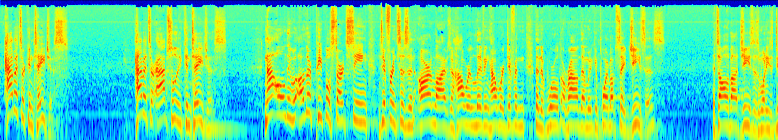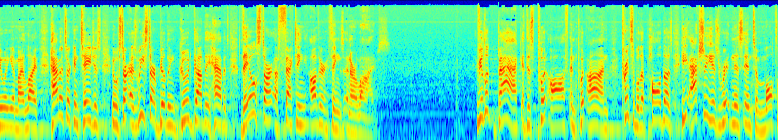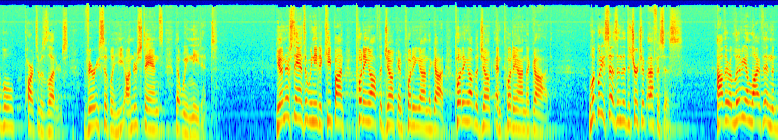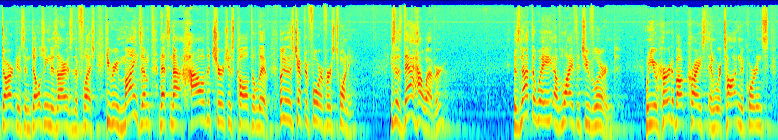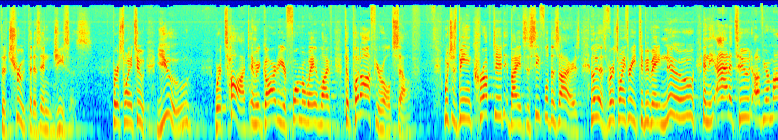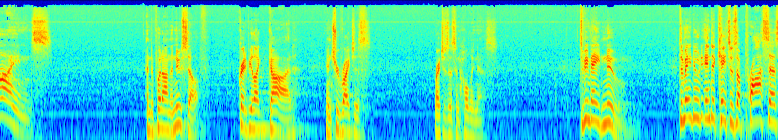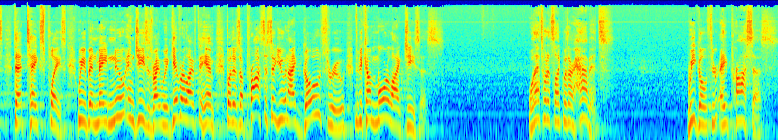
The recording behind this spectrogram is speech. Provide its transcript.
habits are contagious. Habits are absolutely contagious. Not only will other people start seeing differences in our lives and how we're living, how we're different than the world around them, we can point them up and say, Jesus. It's all about Jesus and what he's doing in my life. Habits are contagious. It will start as we start building good godly habits, they'll start affecting other things in our lives. If you look back at this put off and put on principle that Paul does, he actually has written this into multiple parts of his letters. Very simply, he understands that we need it. He understands that we need to keep on putting off the junk and putting on the God, putting off the junk and putting on the God. Look what he says in the, church of Ephesus. How they're living a life in the darkness, indulging in desires of the flesh. He reminds them that's not how the church is called to live. Look at this, chapter 4, verse 20. He says, That, however, is not the way of life that you've learned when you heard about Christ and were taught in accordance to the truth that is in Jesus. Verse 22 You were taught in regard to your former way of life to put off your old self which is being corrupted by its deceitful desires. And look at this, verse 23 to be made new in the attitude of your minds. And to put on the new self, created to be like God in true righteous, righteousness and holiness. To be made new. Made new indicates there's a process that takes place. We've been made new in Jesus, right? We give our life to Him, but there's a process that you and I go through to become more like Jesus. Well, that's what it's like with our habits. We go through a process.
